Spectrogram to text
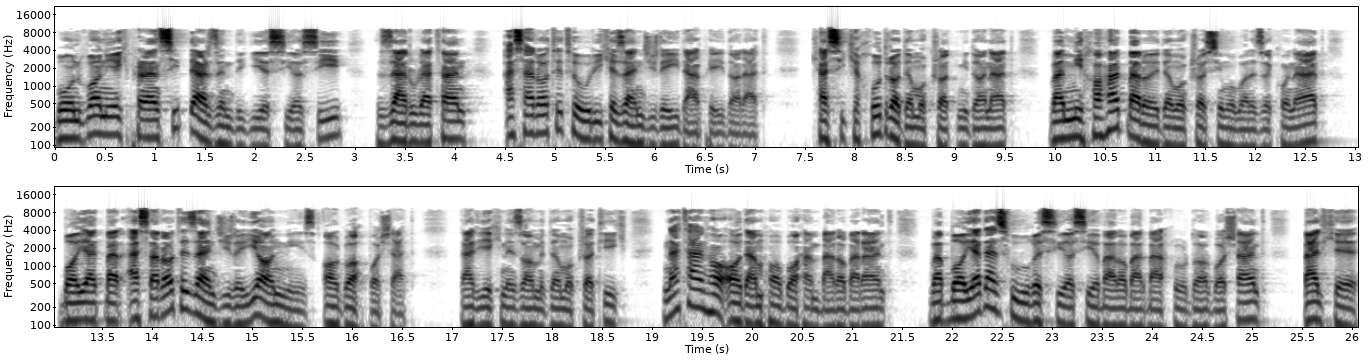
به عنوان یک پرنسیپ در زندگی سیاسی ضرورتا اثرات تئوریک زنجیره‌ای در پی دارد. کسی که خود را دموکرات می‌داند و می‌خواهد برای دموکراسی مبارزه کند، باید بر اثرات زنجیره‌ای آن نیز آگاه باشد. در یک نظام دموکراتیک نه تنها آدمها با هم برابرند و باید از حقوق سیاسی برابر برخوردار باشند بلکه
